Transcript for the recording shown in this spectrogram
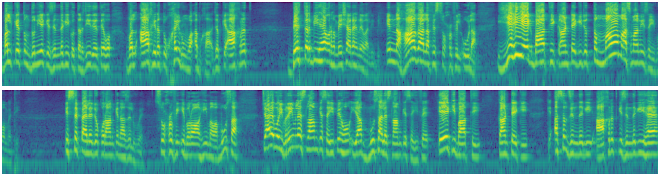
بلکہ تم دنیا کی زندگی کو ترجیح دیتے ہو۔ والآخرت خیر و ابقا، جبکہ آخرت بہتر بھی ہے اور ہمیشہ رہنے والی بھی۔ ان هذا لفی الصحف الاولى یہی ایک بات تھی کانٹے کی جو تمام آسمانی صحیفوں میں تھی۔ اس سے پہلے جو قرآن کے نازل ہوئے، صحف ابراہیم و موسیٰ، چاہے وہ ابراہیم علیہ السلام کے صحیفے ہوں یا موسیٰ علیہ السلام کے صحیفے، ایک ہی بات تھی کانٹے کی کہ اصل زندگی آخرت کی زندگی ہے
